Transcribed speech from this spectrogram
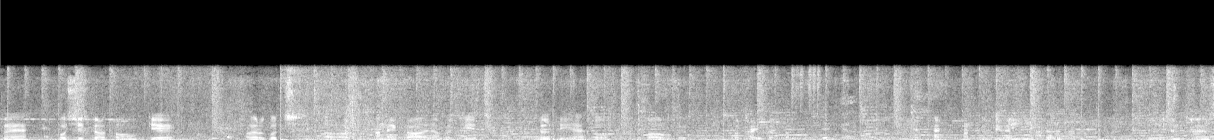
इसमें कोशिश करता हूँ कि अगर कुछ खाने का या कोई चीज़ मिलती है तो उसको ट्राई करता हूँ ये है ये एंट्रेंस.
